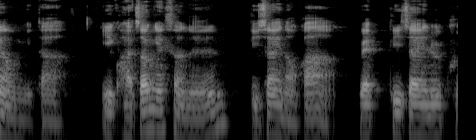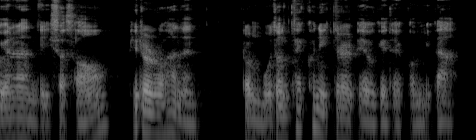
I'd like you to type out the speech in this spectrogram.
영입니다. 이 과정에서는 디자이너가 웹 디자인을 구현하는 데 있어서 필요로 하는 그런 모든 테크닉들을 배우게 될 겁니다.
